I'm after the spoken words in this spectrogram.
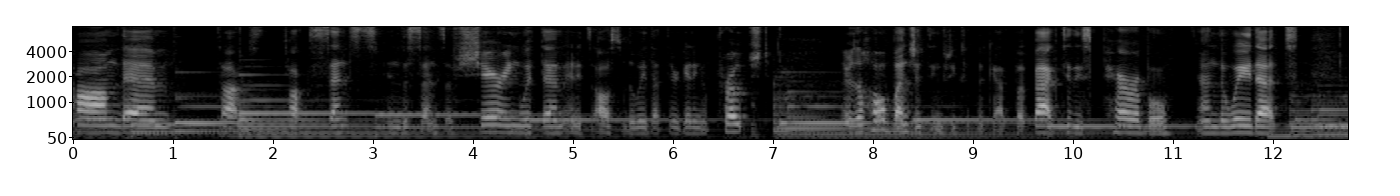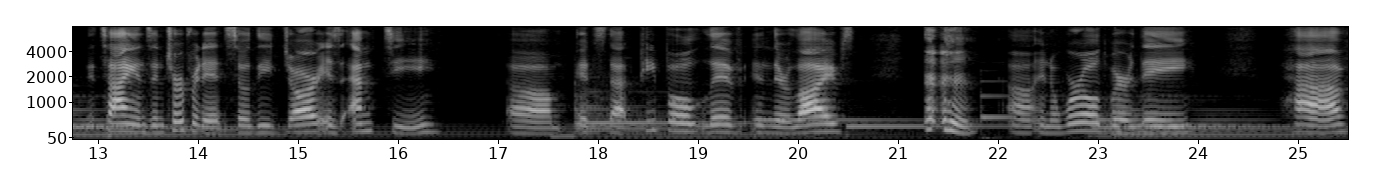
calm them, talk, talk sense in the sense of sharing with them, and it's also the way that they're getting approached. There's a whole bunch of things we could look at, but back to this parable and the way that Italians interpret it. So the jar is empty. Um, it's that people live in their lives uh, in a world where they have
